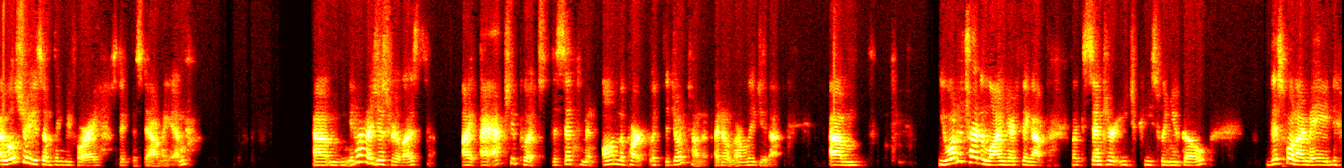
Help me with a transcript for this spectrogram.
I will show you something before I stick this down again. Um, you know what I just realized? I, I actually put the sentiment on the part with the joint on it. I don't normally do that. Um, you want to try to line your thing up, like center each piece when you go. This one I made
